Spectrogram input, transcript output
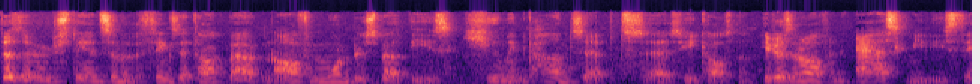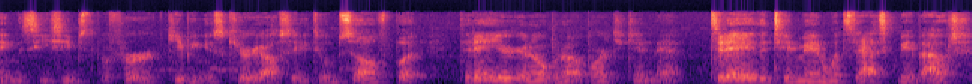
doesn't understand some of the things I talk about and often wonders about these human concepts, as he calls them. He doesn't often ask me these things, he seems to prefer keeping his curiosity to himself, but today you're gonna open up, aren't you, Tin Man? Today, the Tin Man wants to ask me about...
